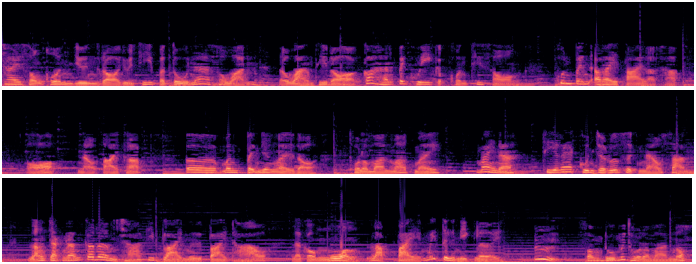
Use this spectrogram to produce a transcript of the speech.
ชายสองคนยืนรออยู่ที่ประตูหน้าสวรรค์ ระหว่างที่รอก็หันไปคุยกับคนที่สอง คุณเป็นอะไรตายเหรอครับ อ๋อ หนาวตายครับ เออ มันเป็นยังไงเหรอ ทรมานมากไหม ไม่นะ ทีแรกคุณจะรู้สึกหนาวสั่น หลังจากนั้นก็เริ่มชาที่ปลายมือปลายเท้า แล้วก็ง่วง หลับไปไม่ตื่นอีกเลย อืม ฟังดูไม่ทรมานเนาะ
